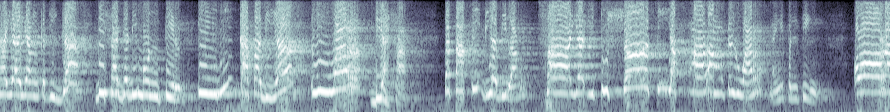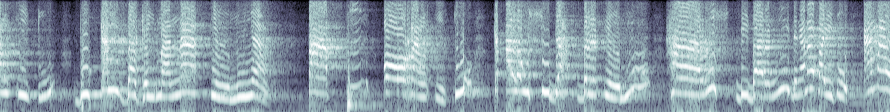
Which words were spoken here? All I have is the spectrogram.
saya yang ketiga bisa jadi montir. Ini kata dia luar biasa. Tetapi dia bilang saya itu setiap malam keluar, nah ini penting. Orang itu bukan bagaimana ilmunya, tapi orang itu kalau sudah berilmu harus dibarengi dengan apa itu? Amal.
